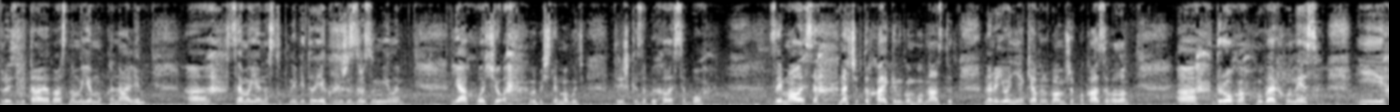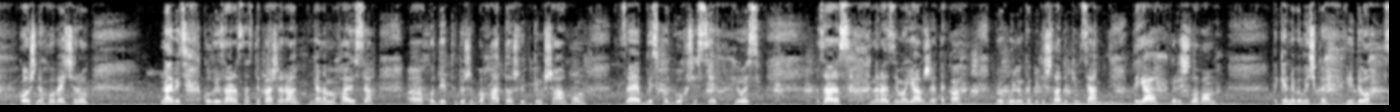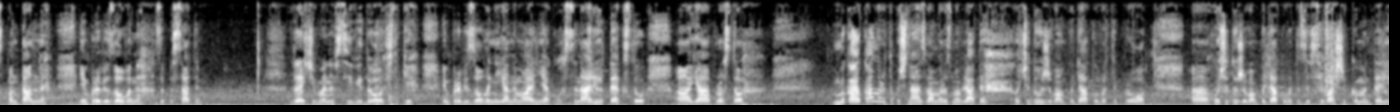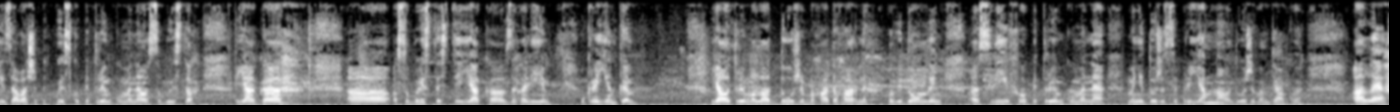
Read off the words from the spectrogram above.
Друзі, вітаю вас на моєму каналі. Це моє наступне відео, як ви вже зрозуміли. Я хочу, вибачте, мабуть, трішки запихалася, бо займалася начебто хайкінгом, бо в нас тут на районі, як я вам вже показувала, дорога уверх-униз. І кожного вечора навіть коли зараз у нас така жара, я намагаюся ходити дуже багато швидким шагом. Це близько двох часів. І ось зараз наразі моя вже така прогулянка підійшла до кінця, то я вирішила вам таке невеличке відео спонтанне, імпровізоване записати. До речі, в мене всі відео ось такі імпровізовані. Я не маю ніякого сценарію, тексту. Я просто Вмикаю камеру та починаю з вами розмовляти. Хочу дуже вам подякувати про е, хочу дуже вам подякувати за всі ваші коментарі, за вашу підписку, підтримку мене особисто, як е, е, особистості, як взагалі українки. Я отримала дуже багато гарних повідомлень, слів, підтримку мене. Мені дуже це приємно, дуже вам дякую. Але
